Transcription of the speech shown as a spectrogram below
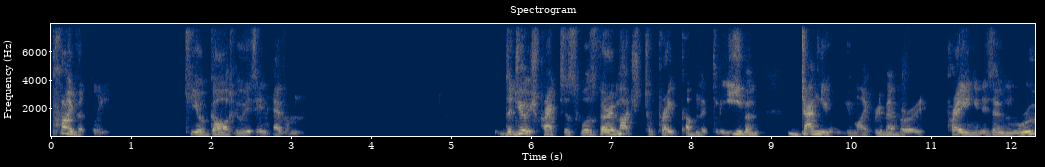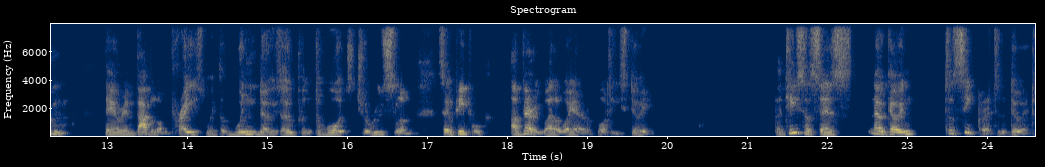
privately to your God who is in heaven. The Jewish practice was very much to pray publicly. Even Daniel, you might remember, praying in his own room there in Babylon, prays with the windows open towards Jerusalem. So people are very well aware of what he's doing. But Jesus says, no, go into secret and do it.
